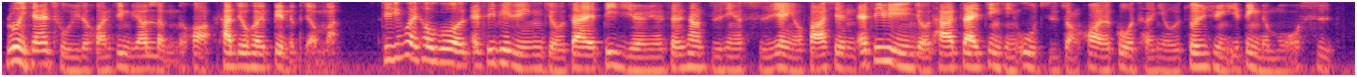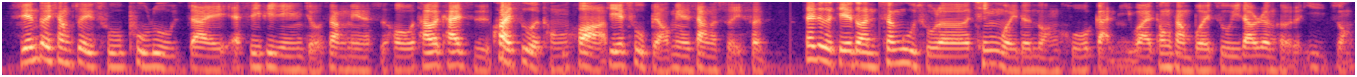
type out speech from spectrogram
如果你现在处于的环境比较冷的话，它就会变得比较慢。基金会透过 SCP 零零九在低级人员身上执行的实验，有发现 SCP 零零九它在进行物质转化的过程有遵循一定的模式。实验对象最初铺露在 SCP 零零九上面的时候，它会开始快速的同化接触表面上的水分。在这个阶段，生物除了轻微的暖和感以外，通常不会注意到任何的异状。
